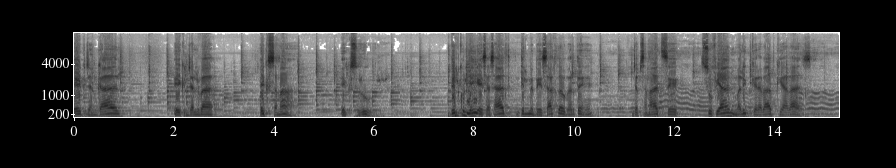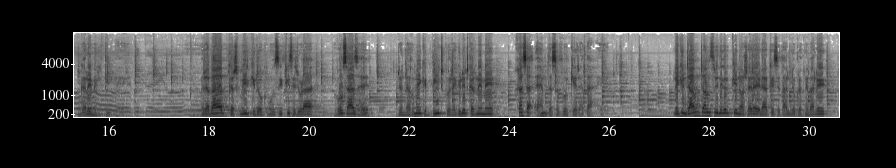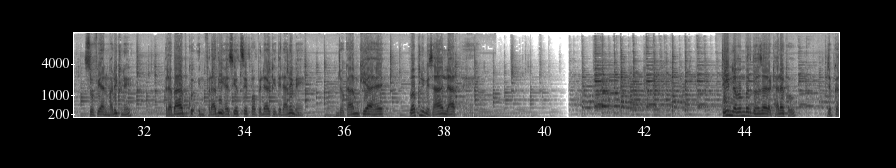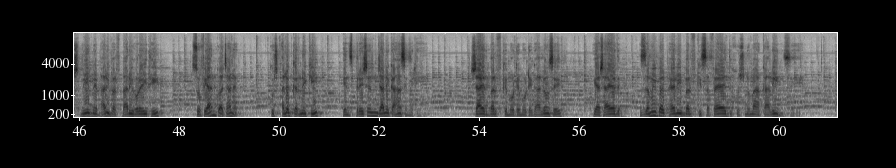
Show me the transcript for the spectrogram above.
एक झनकार एक जलवा, एक समा, एक सुरूर। बिल्कुल यही एहसास दिल में बेसाख्ता उभरते हैं, जब समाज से सुफियान मलिक के रबाब की आवाज़ गले मिलती है। रबाब कश्मीर की लोक मौसीकी से जुड़ा वो साज है, जो नगमे के बीट को रेगुलेट करने में खासा अहम तस्वुर किया जाता है। लेकिन डाउनटाउन श्रीनगर के नौशहरा इलाके से ताल्लुक रखने वाले सुफियान मलिक ने रबाब को इनफरादी हैसियत से पॉपुलैरिटी दिलाने में जो काम किया है, वो अपनी मिसाल आप है। तीन नवंबर 2018 को जब कश्मीर में भारी बर्फबारी हो रही थी, सुफियान को अचानक कुछ अलग करने की इंस्पिरेशन जाने कहाँ से मिली? शायद बर्फ़ के मोटे मोटे गालों से या शायद ज़मीन पर फैली बर्फ़ की सफ़ेद, खुशनुमा कालीन से।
